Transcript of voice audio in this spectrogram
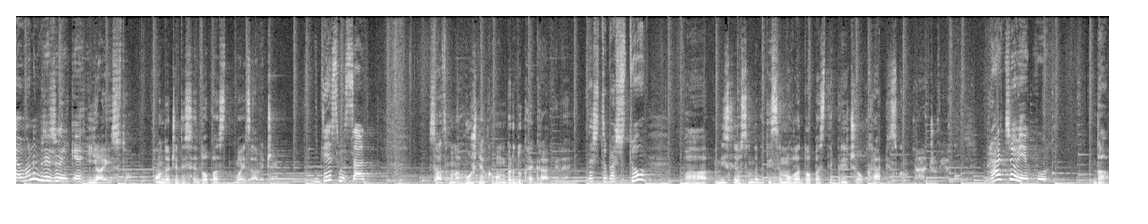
ja volim brežuljke. Ja isto. Onda će ti se dopast moj zavičaj. Gdje smo sad? Sad smo na Hušnjakovom brdu kraj Krapine. Zašto baš tu? Pa mislio sam da bi ti se mogla dopasti priča o krapinskom pračovjeku. Pračovjeku. Da,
